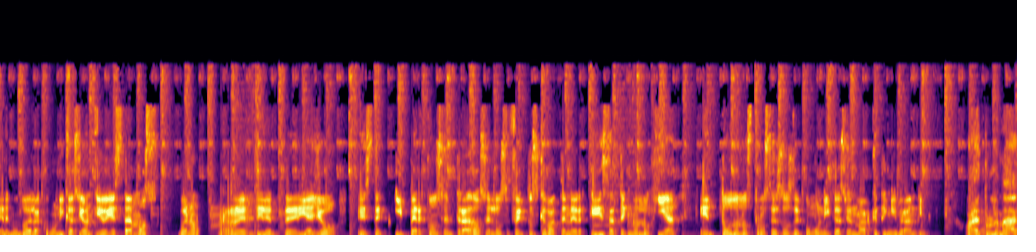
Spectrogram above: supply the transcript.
en el mundo de la comunicación y hoy estamos, bueno, te diría yo, este, hiperconcentrados en los efectos que va a tener esa tecnología en todos los procesos de comunicación, marketing y branding. Ahora, el problema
